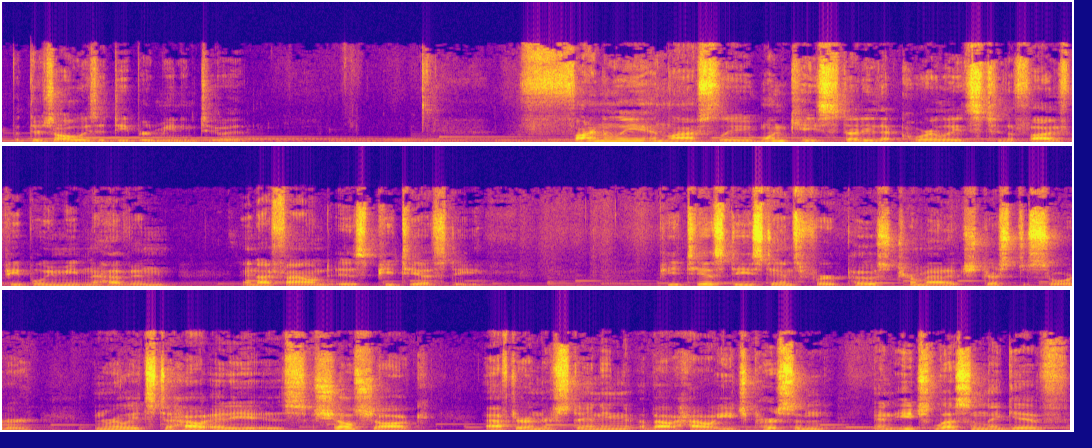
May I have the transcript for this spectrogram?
but there's always a deeper meaning to it. Finally and lastly, one case study that correlates to the five people you meet in heaven, and I found is PTSD. PTSD stands for post traumatic stress disorder and relates to how Eddie is shell shock after understanding about how each person and each lesson they give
